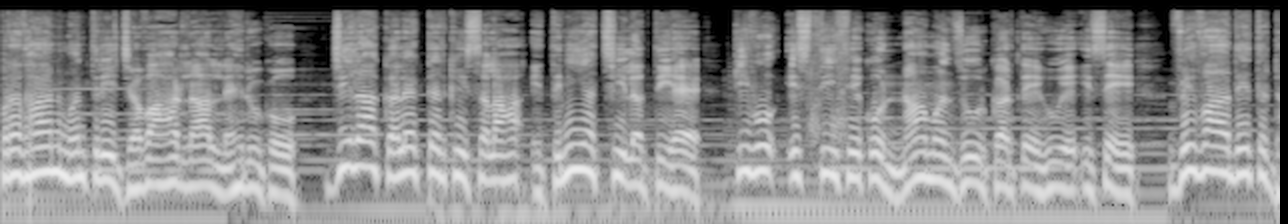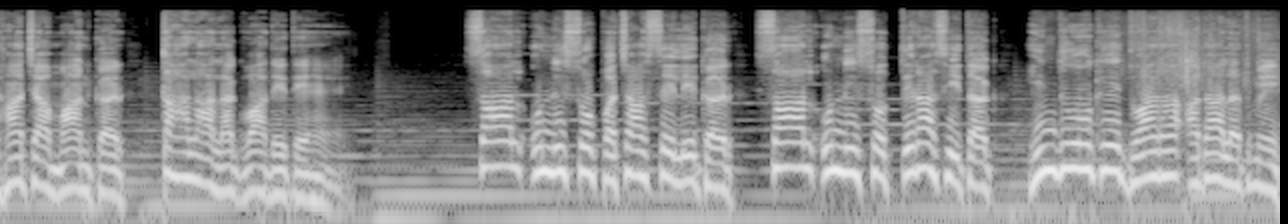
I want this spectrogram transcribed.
प्रधानमंत्री जवाहरलाल नेहरू को जिला कलेक्टर की सलाह इतनी अच्छी लगती है कि वो इस्तीफे को नामंजूर करते हुए इसे विवादित ढांचा मानकर ताला लगवा देते हैं। साल 1950 से लेकर साल उन्नीस सौ तिरासी तक हिंदुओं के द्वारा अदालत में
